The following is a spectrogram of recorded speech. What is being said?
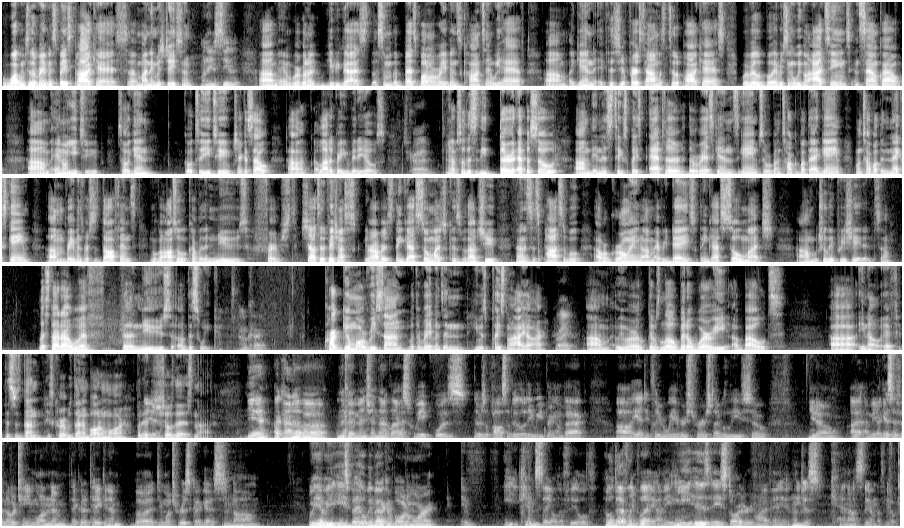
Welcome to the Ravens Space Podcast. Uh, my name is Jason, My name is Steven. um, and we're going to give you guys the, some of the best Baltimore Ravens content we have. Um, again, if this is your first time listening to the podcast, we're available every single week on iTunes and SoundCloud um, and on YouTube. So, again, go to YouTube, check us out. Uh, a lot of great videos. Subscribe. Yep, so this is the third episode, um, and this takes place after the Redskins game. So we're going to talk about that game. We're going to talk about the next game, um, Ravens versus Dolphins, and we're going to also cover the news first. Shout out to the Patreon subscribers. Thank you guys so much because without you, none of this is possible. Uh, we're growing um, every day, so thank you guys so much. Um, we truly appreciate it. So let's start out with the news of this week. Okay. Crockett Gilmore re-signed with the Ravens, and he was placed on IR. Right. Um, we were there was a little bit of worry about, uh, you know, if this was done, his career was done in Baltimore, but it Yeah. shows that it's not. Yeah, I kind of. Uh, I think I mentioned that last week. Was there's a possibility we bring him back? Uh, he had to clear waivers first, I believe. So, you know, I, I mean, I guess if another team wanted him, they could have taken him, but too much risk, I guess. Mhm. Um, well, yeah, we, he's he'll be back in Baltimore he can stay on the field. He'll definitely play. I mean, he is a starter in my opinion. He Mhm. just cannot stay on the field.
